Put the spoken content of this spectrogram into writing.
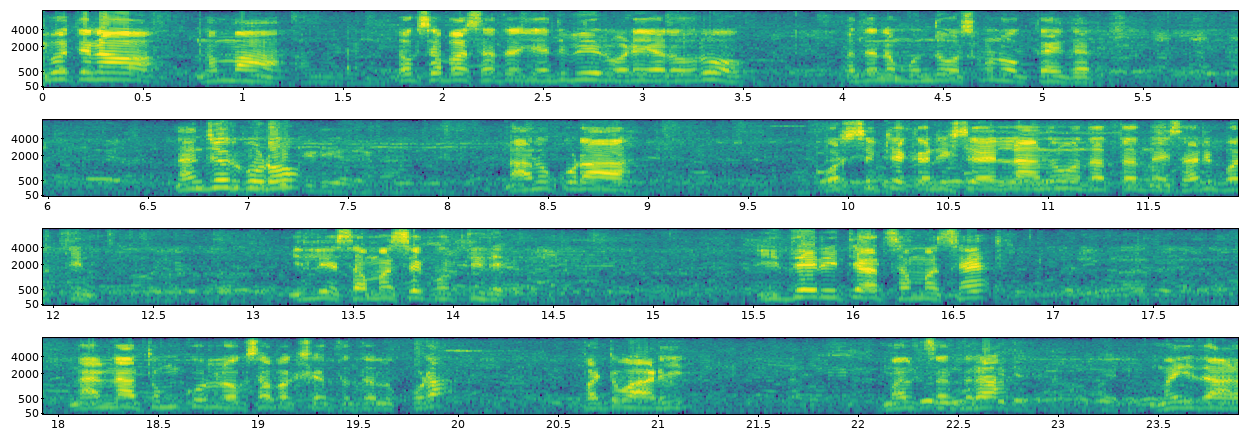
ಇವತ್ತಿನ ನಮ್ಮ ಲೋಕಸಭಾ ಸದಸ್ಯ ಯದುವೀರ್ ಒಡೆಯರ್ ಅವರು ಅದನ್ನು ಮುಂದುವರ್ಸ್ಕೊಂಡು ಹೋಗ್ತಾ ಇದ್ದಾರೆ. ನಂಜೂರ್ಗೂಡು ನಾನು ಕೂಡ ವರ್ಷಕ್ಕೆ ಕನಿಷ್ಠ ಇಲ್ಲ ಅಂದರೂ ಒಂದು ಹತ್ತು ಹದಿನೈದು ಸಾರಿ ಬರ್ತೀನಿ. ಇಲ್ಲಿ ಸಮಸ್ಯೆ ಗೊತ್ತಿದೆ. ಇದೇ ರೀತಿಯಾದ ಸಮಸ್ಯೆ ನನ್ನ ತುಮಕೂರು ಲೋಕಸಭಾ ಕ್ಷೇತ್ರದಲ್ಲೂ ಕೂಡ. ಬಟವಾಡಿ ಮಲ್ಸಂದ್ರ ಮೈದಾಳ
